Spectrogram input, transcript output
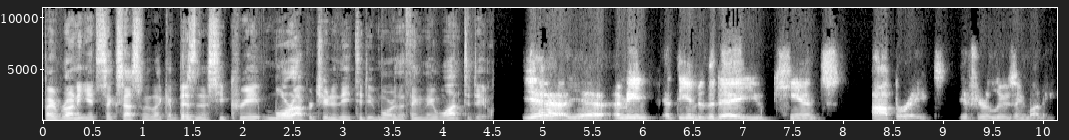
by running it successfully like a business you create more opportunity to do more of the thing they want to do yeah yeah i mean at the end of the day you can't operate if you're losing money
